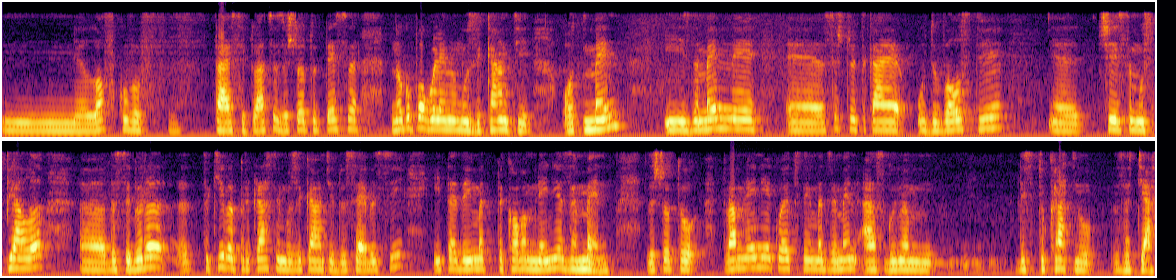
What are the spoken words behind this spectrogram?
неловко в, в тази ситуация, защото те са много по-големи музиканти от мен и за мен е, е също е така е удоволствие, е, че съм успяла е, да събера е, такива прекрасни музиканти до себе си и те да имат такова мнение за мен. Защото това мнение, което те имат за мен, аз го имам десетократно за тях.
